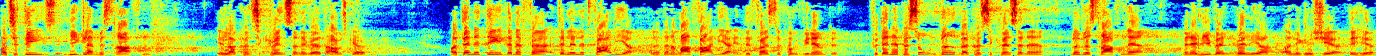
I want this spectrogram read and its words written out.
Og til dels ligeglad med straffen, eller konsekvenserne ved at afskære den. Og denne del, den er, fær- den er lidt farligere, eller den er meget farligere end det første punkt, vi nævnte. For den her person ved, hvad konsekvenserne er, ved, hvad straffen er, men alligevel vælger at negligere det her.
